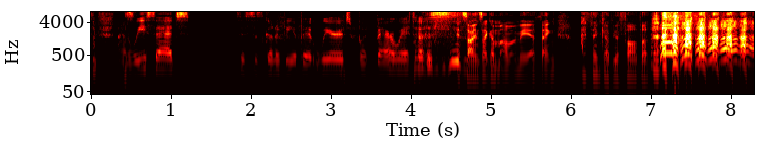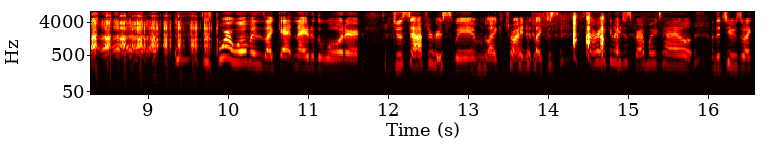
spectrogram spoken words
And we said, This is going to be a bit weird, but bear with us. It sounds like a Mamma Mia thing. I think I'm your father. this poor woman's like getting out of the water just after her swim, like trying to like just sorry, can I just grab my towel? And the two are like,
